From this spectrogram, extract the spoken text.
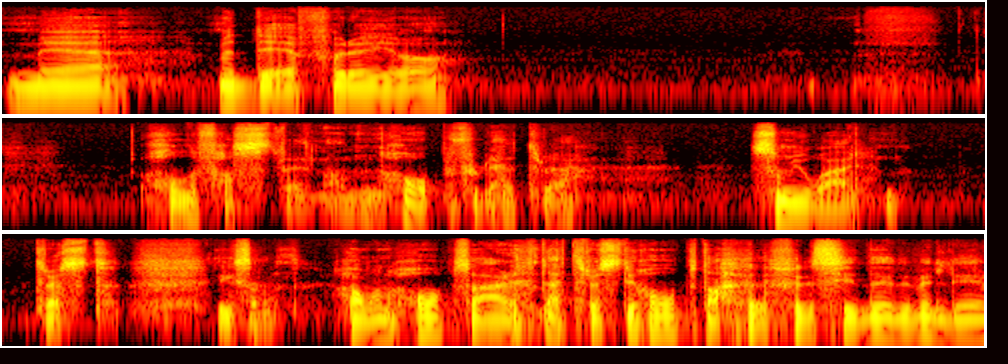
med med det for øye å holde fast ved en eller annen håpefullhet, tror jeg. Som jo er trøst. Ikke sant? Har man håp, så er det, det er trøst i håp, da, for å si det veldig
